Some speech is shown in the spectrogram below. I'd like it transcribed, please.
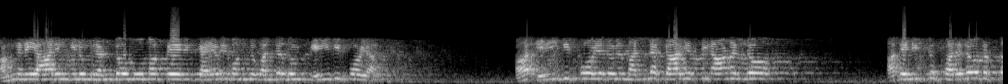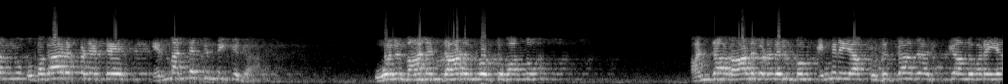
അങ്ങനെ ആരെങ്കിലും രണ്ടോ മൂന്നോ പേര് കയറി വന്ന് വല്ലതും എഴുതിപ്പോയാൽ ആ എഴുതിപ്പോയതൊരു നല്ല കാര്യത്തിനാണല്ലോ. അതെനിക്ക് പരലോകത്തങ്ങ് ഉപകാരപ്പെടട്ടെ എന്നല്ല ചിന്തിക്കുക. ഒരു നാലഞ്ചാളിങ്ങോട്ട് വന്നു. അഞ്ചാറ് ആളുകൾ വരുമ്പം എങ്ങനെയാ കൊടുക്കാതിരിക്കുക എന്ന് പറയാ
